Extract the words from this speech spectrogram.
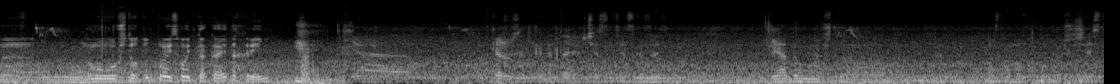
Э, Ну что, тут происходит какая-то хрень. Я откажусь от комментариев, честно тебе сказать. Я думаю, что постановка по большей части.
